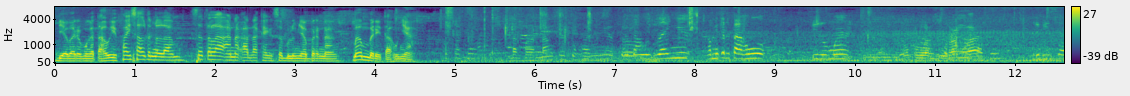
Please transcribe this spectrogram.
Dia baru mengetahui Faisal tenggelam setelah anak-anak yang sebelumnya berenang memberitahunya. tahu jualnya kami tahu di rumah Keluar kurang lah. udah bisa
